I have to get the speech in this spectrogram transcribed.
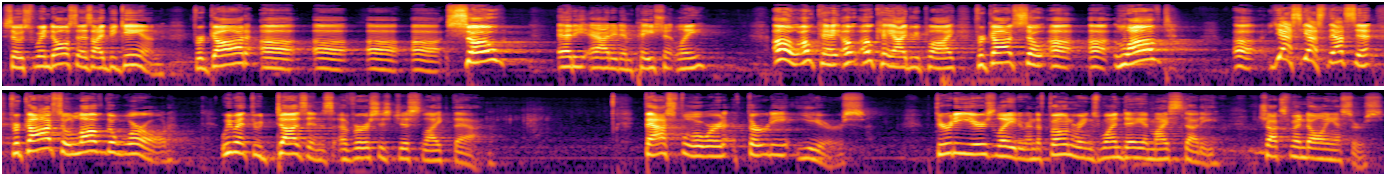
So Swindoll says, "I began for God." Uh, uh, uh, uh, so Eddie added impatiently. Oh, okay, oh, okay. I'd reply, "For God so uh, uh, loved." Uh, yes, yes, that's it. For God so loved the world. We went through dozens of verses just like that. Fast forward 30 years. 30 years later, and the phone rings one day in my study. Chuck Swindoll answers,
